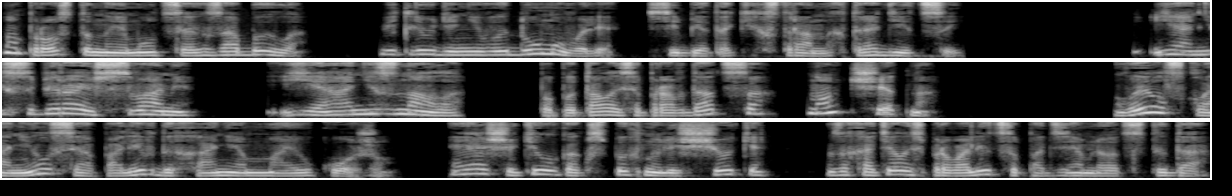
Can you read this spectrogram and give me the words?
но просто на эмоциях забыла, ведь люди не выдумывали себе таких странных традиций. «Я не собираюсь с вами. Я не знала», — попыталась оправдаться, но тщетно. Вейл склонился, опалив дыханием мою кожу. Я ощутила, как вспыхнули щеки, захотелось провалиться под землю от стыда.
